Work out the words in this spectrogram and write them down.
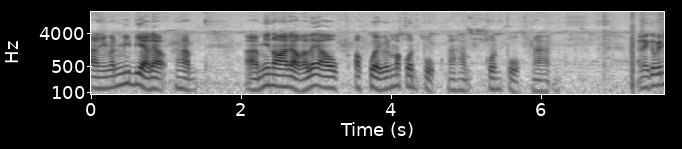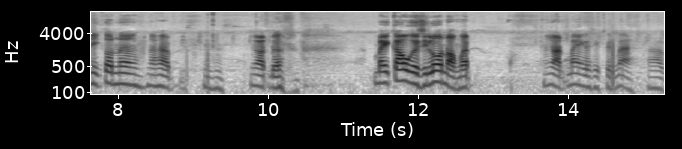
อันนี้มันมีเบี้ยแล้วนะครับมีนอนแล้วก็เลยเอาเอากล้วยเป็นมากลปลูกนะครับกลปลูกนะครับ อันนี้ก็เป็นอีกต้นหนึ่งนะครับ ยอดเดินใบเก้าก็สิโลนออกหมดยอดไม่ก็สิขึ้นมานะครับ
